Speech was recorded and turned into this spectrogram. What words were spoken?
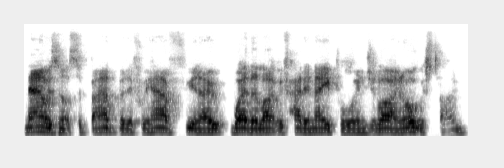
now is not so bad, but if we have, you know, weather like we've had in April, in July and August time,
